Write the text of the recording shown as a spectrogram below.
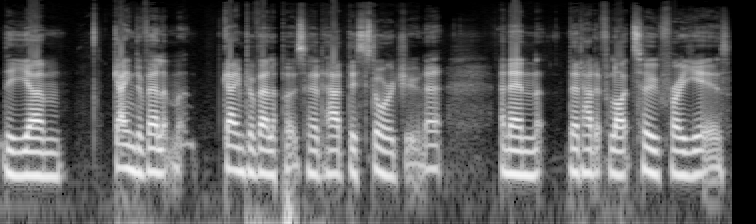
the um, game development game developers had had this storage unit, and then they'd had it for like two, three years.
